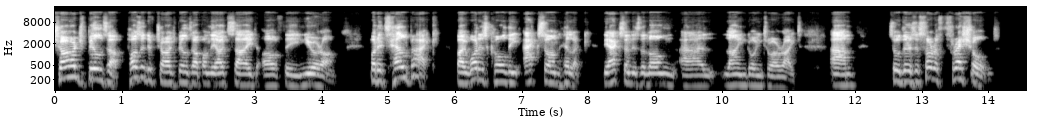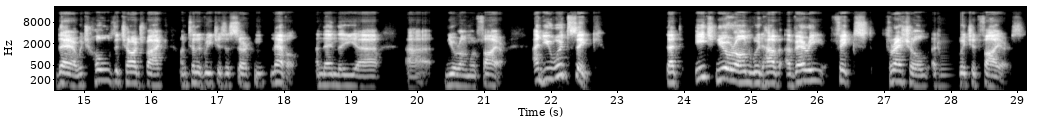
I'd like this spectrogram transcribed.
Charge builds up, positive charge builds up on the outside of the neuron, but it's held back by what is called the axon hillock. The axon is the long uh, line going to our right. Um, so there's a sort of threshold there which holds the charge back until it reaches a certain level, and then the uh, uh, neuron will fire. And you would think that each neuron would have a very fixed threshold at which it fires.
